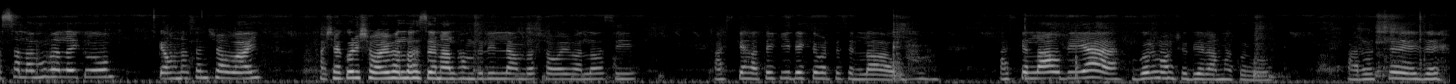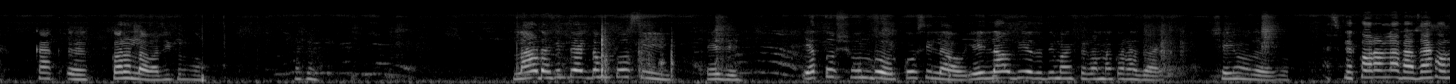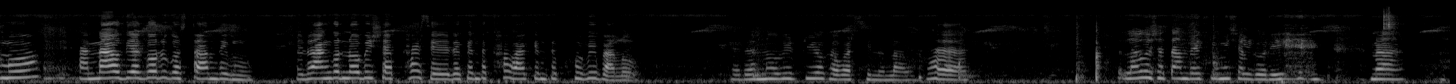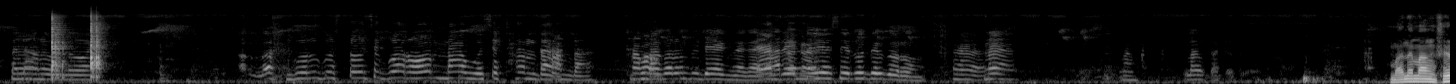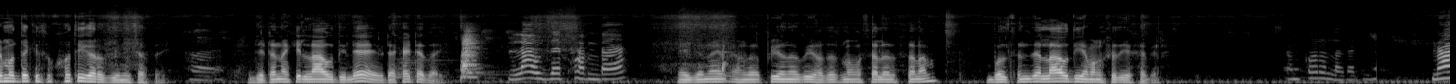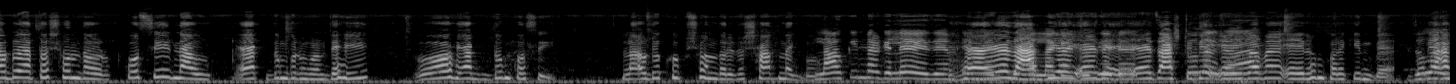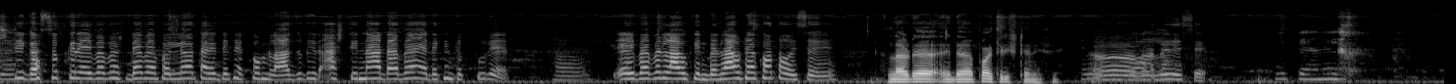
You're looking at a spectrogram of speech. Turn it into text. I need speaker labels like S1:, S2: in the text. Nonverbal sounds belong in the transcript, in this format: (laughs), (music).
S1: আসসালামু আলাইকুম। কেমন আছেন সবাই? আশা করি সবাই ভালো আছেন। আলহামদুলিল্লাহ, আমরা সবাই ভালো আছি। আজকে হাতে কি দেখতে পারতেছেন? লাউ। আজকে লাউ দিয়া গরু মাংস দিয়ে রান্না করব। আর হচ্ছে এই যে কাক করলা ভাজি করব। আসুন। লাউটা কিন্তু একদম কচি। এই যে, এত সুন্দর কচি লাউ। এই লাউ দিয়ে যদি মাংস রান্না করা যায়, সেই মজা হবে
S2: আজকে করলা ভাজা করমু আর নাও দিয়ে গরু গোস্ত আন দিমু এটা আঙ্গুর নবী সাহেব খাইছে এটা কিন্তু খাওয়া কিন্তু খুবই ভালো।
S1: এটা নবীর প্রিয় খাবার ছিল লাউ।
S2: হ্যাঁ।
S1: লাউয়ের সাথে আমরা একটু মিশাল করি। না তাহলে আরও ভালো হয়।
S2: গরু গোস্ত হয়েছে গরম নাও হয়েছে ঠান্ডা।
S1: ঠান্ডা। ঠান্ডা গরম দুইটা এক জায়গায়। আর এমনি হয়েছে রোদের গরম।
S2: হ্যাঁ।
S1: না লাউ কাটো
S3: মানে মাংসের মধ্যে কিছু ক্ষতিকারক জিনিস আছে।
S1: হ্যাঁ।
S3: যেটা নাকি লাউ দিলে ওটা খাইতে যায়
S2: লাউ যে ঠান্ডা।
S3: এই জন্য আমরা প্রিয় নবী হজরত মোহাম্মদ সাল্লাহ সাল্লাম বলছেন যে লাউ দিয়ে মাংস দিয়ে খাবে
S1: আমি করলা কাটি।
S2: নাওটা এত সুন্দর কচি নাও একদম গরম গরম। দেখি ও একদম কচি। লাউটা খুব সুন্দর এটা স্বাদ লাগবে
S1: লাউ কিনবার গেলে এই যে
S2: হ্যাঁ, এই যে
S1: ভালো
S2: আষ্টি দিয়ে এইভাবে এইরকম করে কিনবে। যদি আষ্টি গাছত করে এইভাবে ডেবে তাহলে দেখে কমলা যদি আষ্টি না ডাবে এটা কিন্তু পুরে
S1: হ্যাঁ,
S2: এইভাবে লাউ কিনবে। লাউটা কত হয়েছে?
S3: লাউটা এটা পঁয়ত্রিশটা নিছে।
S2: ও ভালোই হয়েছে।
